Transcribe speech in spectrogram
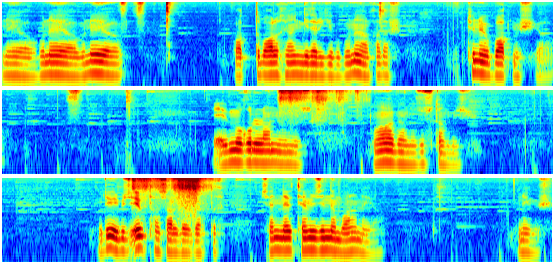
Bu ne ya bu ne ya bu ne ya. Battı balık yan gider gibi. Bu ne arkadaş. Bütün ev batmış ya. Ev mi kullanıyorsunuz? Ne yapıyorsunuz ustam biz? O değil biz ev tasarlayacaktık. Senin ev temizliğinden bana ne ya? Neymiş?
